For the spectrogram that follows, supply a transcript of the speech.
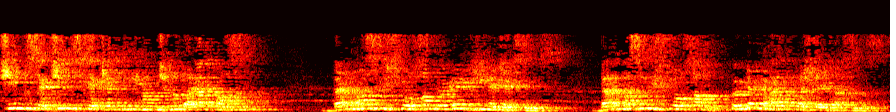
Kimse kimseye kendi inancını dayatmasın. Ben nasıl istiyorsam öyle giyineceksiniz. Ben nasıl istiyorsam öyle bir hayat yaşayacaksınız.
